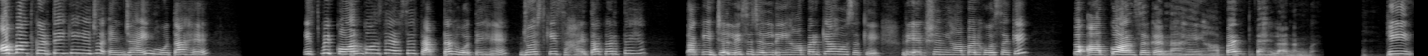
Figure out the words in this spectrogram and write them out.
अब बात करते हैं कि ये जो एंजाइम होता है इसमें कौन कौन से ऐसे फैक्टर होते हैं जो इसकी सहायता करते हैं? ताकि जल्दी से जल्दी यहाँ पर क्या हो सके? रिएक्शन यहाँ पर हो सके? तो आपको आंसर करना है यहाँ पर पहला नंबर कि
